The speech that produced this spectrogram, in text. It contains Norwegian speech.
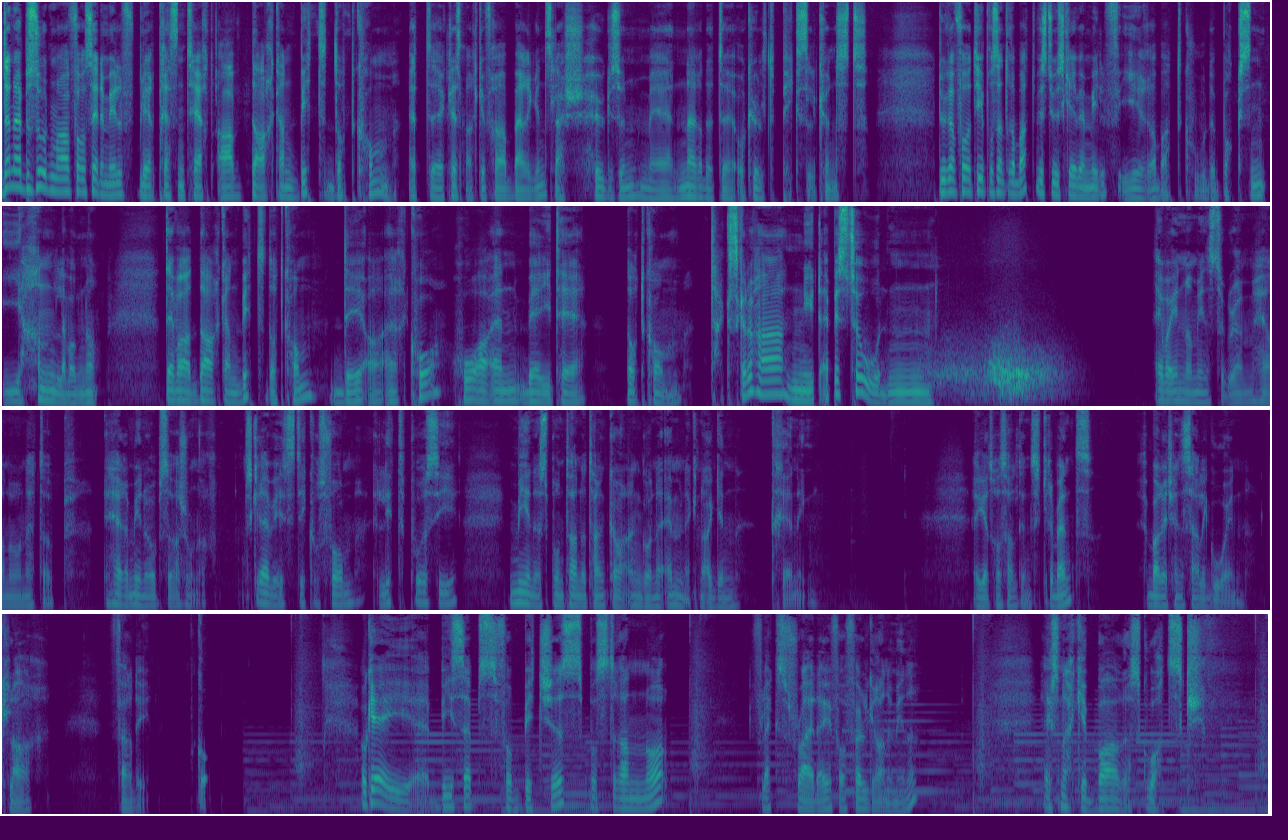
Denne episoden av For å si det mildt blir presentert av darkanbit.com, et eh, klesmerke fra Bergen slash Haugesund med nerdete okkult pikselkunst. Du kan få 10% rabatt hvis du skriver MILF i rabattkodeboksen i handlevogna. Det var darkanbit.com, d-a-r-k-h-a-n-b-i-t.com. Takk skal du ha, nyt episoden! Jeg var innom Instagram her nå nettopp. Her er mine observasjoner. Skrevet i stikkordsform, litt poesi, mine spontane tanker angående emneknaggen trening. Jeg er tross alt en skribent, jeg er bare ikke en særlig god en. Klar, ferdig, gå. Ok, biceps for bitches på stranden nå. Flex Friday for følgerne mine. Jeg snakker bare squatsk.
